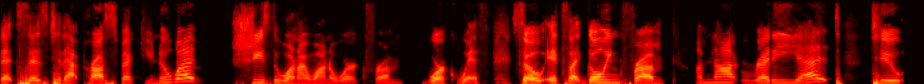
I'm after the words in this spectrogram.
that says to that prospect, you know what? She's the one I want to work from, work with. So it's like going from I'm not ready yet to,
